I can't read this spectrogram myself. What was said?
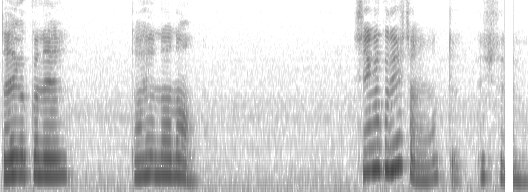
大学ね。大変だな。進学できたの？って。できたよ。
